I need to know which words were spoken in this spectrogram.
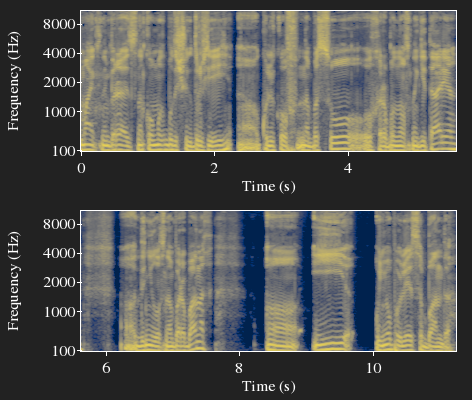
Майк набирает знакомых будущих друзей. Э, Куликов на басу, Харабунов на гитаре, э, Данилов на барабанах. Э, И у него появляется банда.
